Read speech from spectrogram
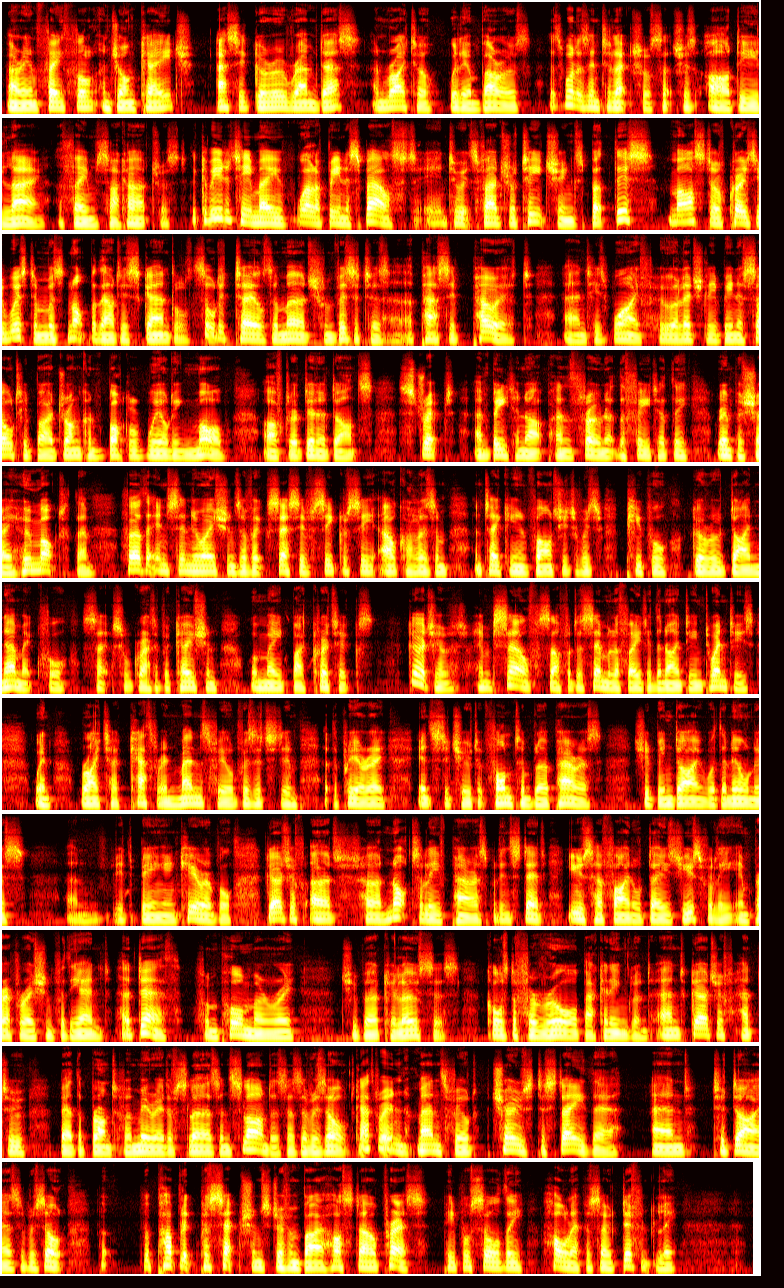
Marianne Faithfull and John Cage, acid guru Ram Dass, and writer William Burroughs, as well as intellectuals such as R. D. Laing, a famed psychiatrist. The community may well have been espoused into its Vajra teachings, but this master of crazy wisdom was not without his scandals. Sordid tales emerged from visitors, a passive poet and his wife, who allegedly had been assaulted by a drunken bottle wielding mob after a dinner dance, stripped and beaten up and thrown at the feet of the Rinpoche, who mocked them. Further insinuations of excessive secrecy, alcoholism, and taking advantage of his pupil guru dynamic for sexual gratification were made by critics. Gurdjieff himself suffered a similar fate in the 1920s when writer Katherine Mansfield visited him at the Prieuré Institute at Fontainebleau, Paris. She had been dying with an illness and it being incurable, Gurdjieff urged her not to leave Paris, but instead use her final days usefully in preparation for the end. Her death from pulmonary tuberculosis caused a furore back in England, and Gurdjieff had to bear the brunt of a myriad of slurs and slanders as a result. Katherine Mansfield chose to stay there and to die as a result, but the public perceptions driven by a hostile press, people saw the whole episode differently.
